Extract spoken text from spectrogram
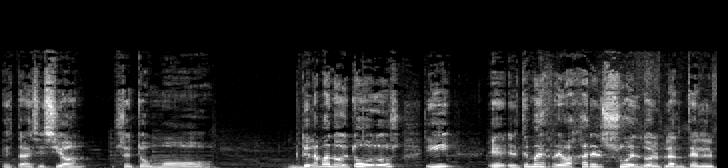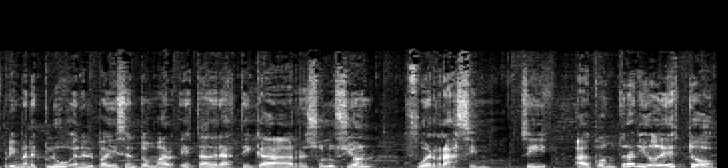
Esta decisión se tomó de la mano de todos y eh, el tema es rebajar el sueldo del plantel. El primer club en el país en tomar esta drástica resolución fue Racing. ¿sí? A contrario de esto,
